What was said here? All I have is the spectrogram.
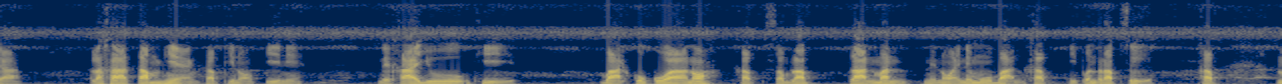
จะราคาต่ำแห้งครับพี่น้องปีนี้ได้ขายอยู่ที่บาทกว่าๆเนาะครับสำหรับร้านมันน้อยในหมู่บ้านครับ ที่เพิ่นรับซื้อครับณ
